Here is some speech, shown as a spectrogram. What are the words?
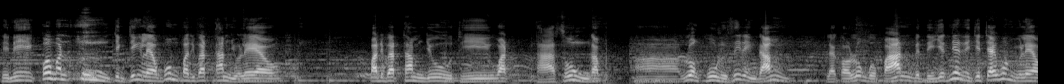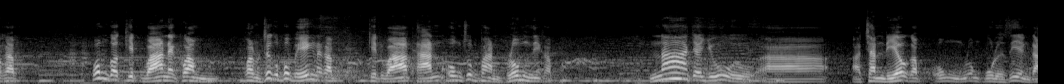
ทีนี้เพราะมันจริง ๆ แล้วผมปฏิบัติธรรมอยู่แล้ว ปฏิบัติธรรมอยู่ที่วัดถาสุ่งครับอ่าหลวงปู่หรือสีแดงดำแล้วก็หลวงปู่ปานเป็นตีเยึดเนี่ยในจิตใจผมอยู่แล้วครับ ผมก็คิดว่าในความความรู้สึกของผมเองนะครับ คิดว่าฐานองค์สุพรรณพรมนี่ครับ น่าจะอยู่อ่าชั้นเดียวกับองค์หลวงปู่ฤาษีอย่างด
